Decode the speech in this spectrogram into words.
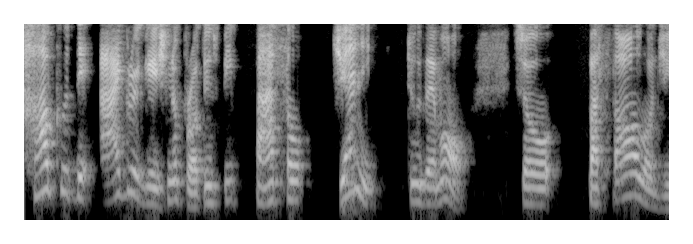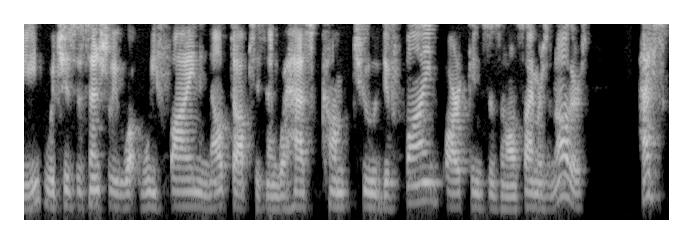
how could the aggregation of proteins be pathogenic to them all? So, pathology, which is essentially what we find in autopsies and what has come to define Parkinson's and Alzheimer's and others, has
